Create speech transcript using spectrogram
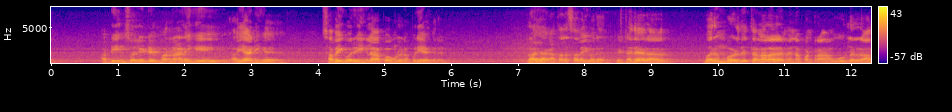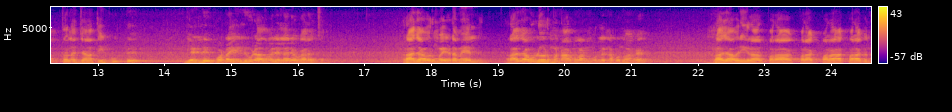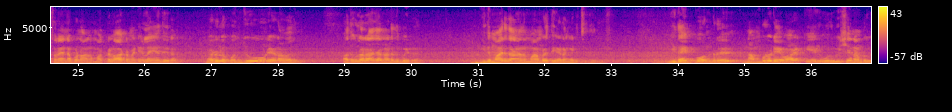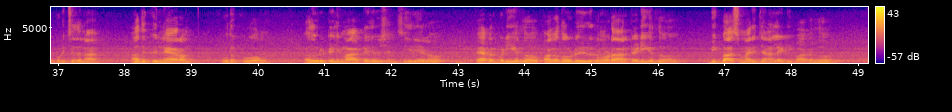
அப்படின்னு சொல்லிவிட்டு மறுநாளைக்கு ஐயா நீங்கள் சபைக்கு வருவீங்களா? அப்போ உங்களுக்கு நான் புரிய வைக்கிறேன். ராஜா கத்தால சபைக்கு வர்றார். கிருஷ்ணதேவரார் வரும்பொழுது தென்னாலிராமன் என்ன பண்ணுறான் ஊரில் இருக்கிற அத்தனை ஜனத்தையும் கூப்பிட்டு எள்ளு போட்டால் எள்ளு விடாத மாதிரி எல்லாரையும் உட்கார வச்சான். ராஜா வரும்போது இடமே இல்லை. ராஜா உள்ளே வரும்போது நார்மலான ஊரில் என்ன பண்ணுவாங்க? ராஜா வருகிறார் பராக் பராக் பராக் பராக்னு சொன்னால் என்ன பண்ணுவாங்க? மக்கள் ஆட்டோமேட்டிக்கெல்லாம் ஏந்துக்கிறாங்க. நடுவில் கொஞ்சோண்டு இடம் வருது. அதுக்குள்ளே ராஜா நடந்து போய்டுறாரு. இது மாதிரி தாங்க அந்த மாம்பழத்துக்கு இடம் கிடச்சிது. இதை போன்று நம்மளுடைய வாழ்க்கையில் ஒரு விஷயம் நம்மளுக்கு பிடிச்சதுன்னா அதுக்கு நேரம் ஒதுக்குவோம். அது ஒரு டெலிமா டெலிவிஷன் சீரியலோ பேப்பர் படிக்கிறதோ பகதோடு இருக்கிறவங்களோட அரட்டை அடிக்கிறதோ பிக் பாஸ் மாதிரி ஜன்னல் ஐட்டி பார்க்குறதோ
